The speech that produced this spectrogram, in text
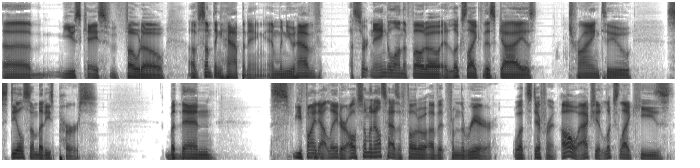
uh, use case photo of something happening, and when you have a certain angle on the photo, it looks like this guy is trying to steal somebody's purse, but then you find out later, oh, someone else has a photo of it from the rear. What's different? Oh, actually, it looks like he's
